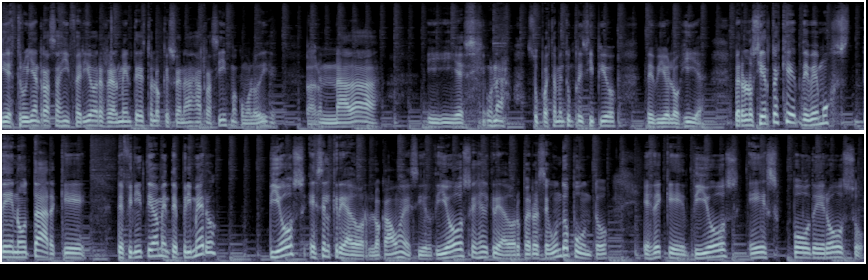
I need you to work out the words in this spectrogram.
y destruyen razas inferiores. Realmente esto es lo que suena a racismo, como lo dije. Nada, y es una supuestamente un principio de biología. Pero lo cierto es que debemos de notar que definitivamente, primero, Dios es el creador, lo acabamos de decir, Dios es el creador, pero el segundo punto es de que Dios es poderoso.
